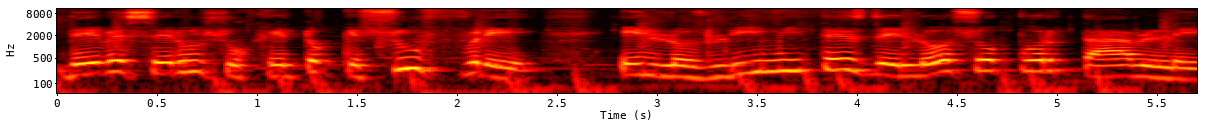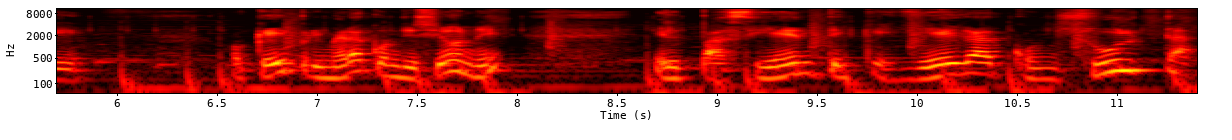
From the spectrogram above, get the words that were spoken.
debe ser un sujeto que sufre en los límites de lo soportable. Ok, primera condición, ¿eh? El paciente que llega a consulta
